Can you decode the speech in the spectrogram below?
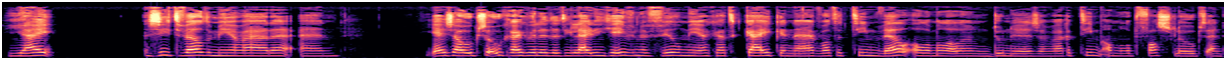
Jij ziet wel de meerwaarde en jij zou ook zo graag willen dat die leidinggevende veel meer gaat kijken naar wat het team wel allemaal al aan het doen is en waar het team allemaal op vastloopt. En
